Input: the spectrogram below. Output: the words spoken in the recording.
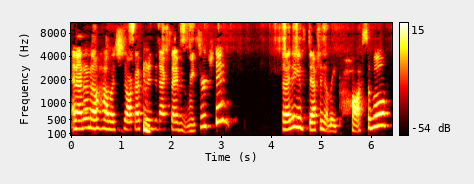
And I don't know how much stock I put hmm. into that because I haven't researched it. But I think it's definitely possible.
